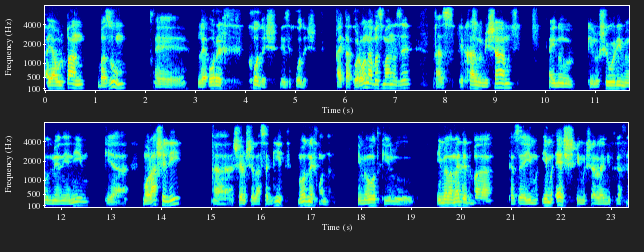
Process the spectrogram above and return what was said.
היה אולפן בזום אה, לאורך חודש, איזה חודש. הייתה קורונה בזמן הזה, אז התחלנו משם, היינו כאילו שיעורים מאוד מעניינים, כי המורה שלי השם שלה שגית, מאוד נחמדה, היא מאוד כאילו, היא מלמדת בה כזה עם, עם אש, אם אפשר להגיד ככה.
